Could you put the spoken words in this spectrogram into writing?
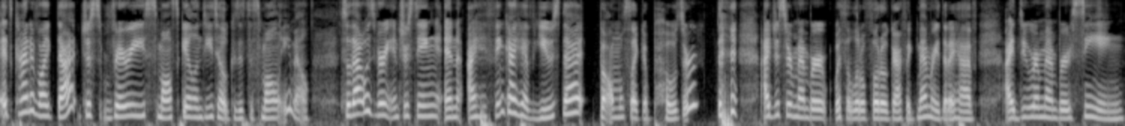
It's kind of like that, just very small scale and detail because it's a small email. So that was very interesting, and I think I have used that, but almost like a poser I just remember with a little photographic memory that I have, I do remember seeing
